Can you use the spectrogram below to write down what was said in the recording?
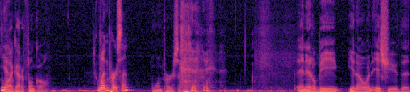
Yeah. Well, I got a phone call. One person. one person. and it'll be, you know, an issue that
